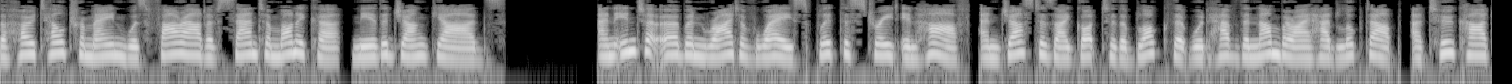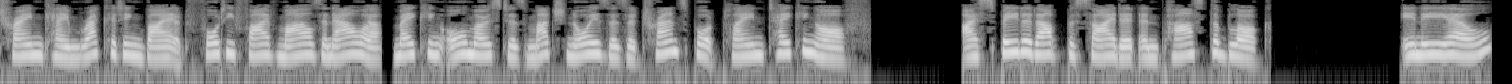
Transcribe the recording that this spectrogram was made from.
the Hotel Tremaine was far out of Santa Monica, near the junkyards. An interurban right-of-way split the street in half, and just as I got to the block that would have the number I had looked up, a two-car train came racketing by at 45 miles an hour, making almost as much noise as a transport plane taking off. I speeded up beside it and passed the block. In E.L.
